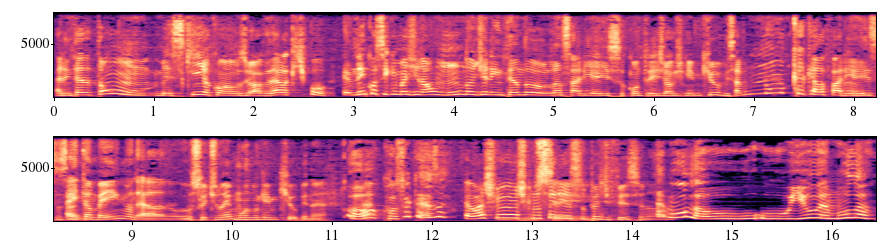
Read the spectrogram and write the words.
a Nintendo é tão mesquinha com os jogos dela que, tipo, eu nem consigo imaginar um mundo onde a Nintendo lançaria isso com três jogos de GameCube, sabe? Nunca que ela faria isso, É, sabe? e também ela- o Switch não emula no GameCube, né? Oh, com certeza. Eu acho, eu acho que Não não seria super difícil, não. Emula. O, o Wii U emula.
